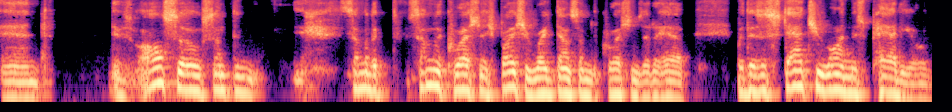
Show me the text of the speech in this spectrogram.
and there's also something, some of the some of the questions. I probably should write down some of the questions that I have. But there's a statue on this patio,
